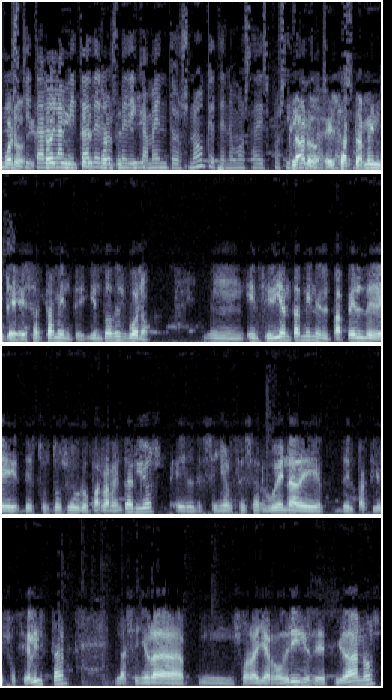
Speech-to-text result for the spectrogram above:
bueno, quitar la mitad de los medicamentos ¿no? que tenemos a disposición. Claro, exactamente, exactamente. Y entonces, bueno, incidían también en el papel de, estos dos europarlamentarios, el señor César Luena del Partido Socialista, la señora mm, Soraya Rodríguez de Ciudadanos,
